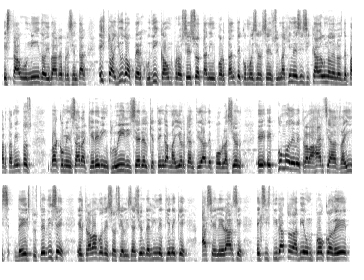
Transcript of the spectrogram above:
está unido y va a representar. ¿Esto ayuda o perjudica un proceso tan importante como es el censo? Imagínense si cada uno de los departamentos va a comenzar a querer incluir y ser el que tenga mayor cantidad de población. Eh, eh, ¿Cómo debe trabajarse a raíz de esto? Usted dice el trabajo de socialización del INE tiene que acelerarse. ¿Existirá todavía un poco de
